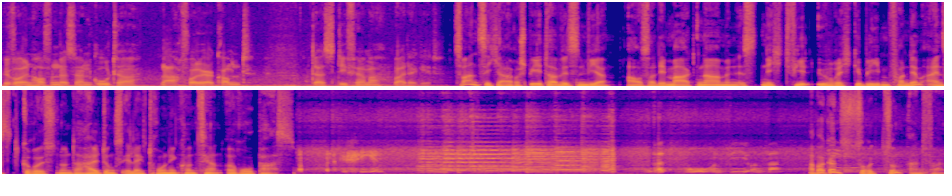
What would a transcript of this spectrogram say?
wir wollen hoffen, dass ein guter Nachfolger kommt, dass die Firma weitergeht. 20 Jahre später wissen wir, außer dem Markennamen ist nicht viel übrig geblieben von dem einst größten Unterhaltungselektronikkonzern Europas. Was, wo und wie und wann? Aber ganz zurück zum Anfang.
